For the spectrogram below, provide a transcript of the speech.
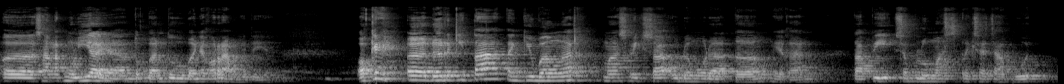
eh, sangat mulia ya untuk bantu banyak orang gitu ya. Oke, eh, dari kita thank you banget Mas Riksa udah mau dateng ya kan. Tapi sebelum Mas Riksa cabut,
